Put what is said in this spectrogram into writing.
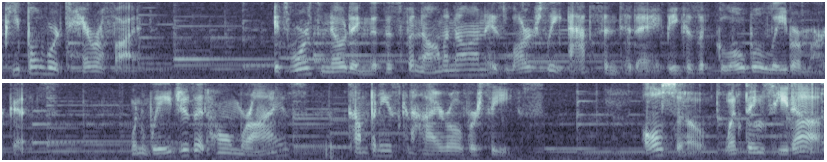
People were terrified. It's worth noting that this phenomenon is largely absent today because of global labor markets. When wages at home rise, companies can hire overseas. Also, when things heat up,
